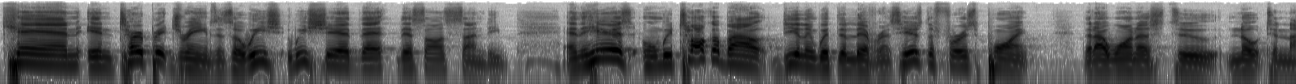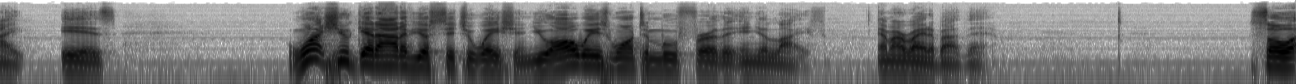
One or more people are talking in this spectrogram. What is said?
can interpret dreams. And so we, we shared that this on Sunday. And here's when we talk about dealing with deliverance, here's the first point that I want us to note tonight is once you get out of your situation, you always want to move further in your life. Am I right about that? So uh,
